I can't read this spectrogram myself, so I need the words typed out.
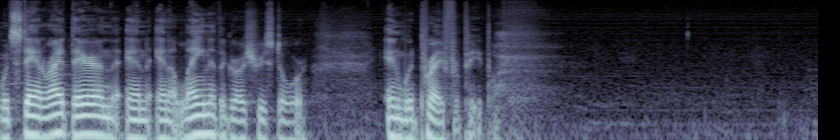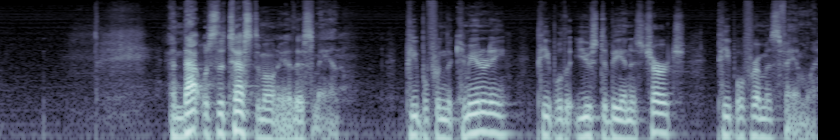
would stand right there in, the, in, in a lane at the grocery store and would pray for people. And that was the testimony of this man. People from the community, people that used to be in his church, people from his family.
